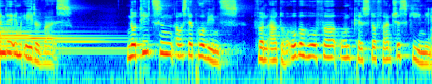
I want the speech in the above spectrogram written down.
Freunde im Edelweiß. Notizen aus der Provinz von Arthur Oberhofer und Christoph Franceschini.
